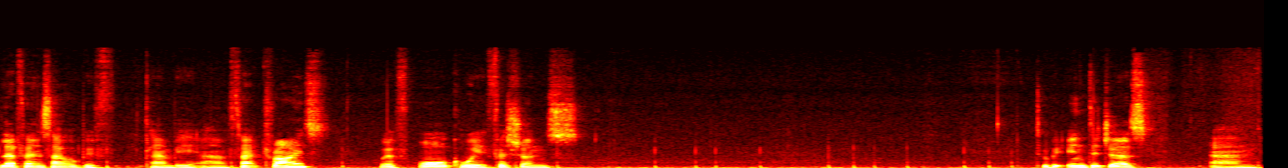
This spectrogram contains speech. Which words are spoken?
left hand side will be can be uh, factorized with all coefficients to be integers and,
